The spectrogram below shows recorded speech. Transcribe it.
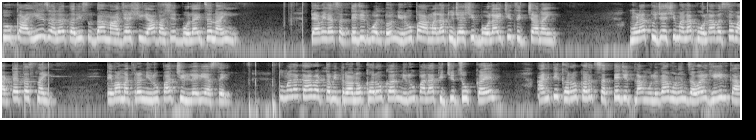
तू काहीही झालं तरीसुद्धा माझ्याशी या भाषेत बोलायचं नाही. त्यावेळेला सत्यजित बोलतो निरूपा मला तुझ्याशी बोलायचीच इच्छा नाही. मुळात तुझ्याशी मला बोलावंसं वाटतच नाही. तेव्हा मात्र निरूपात चिडलेली असते. तुम्हाला काय वाटतं मित्रांनो? खरोखर निरूपाला तिची चूक कळेल? आणि ती खरोखर सत्यजितला मुलगा म्हणून जवळ घेईल का?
